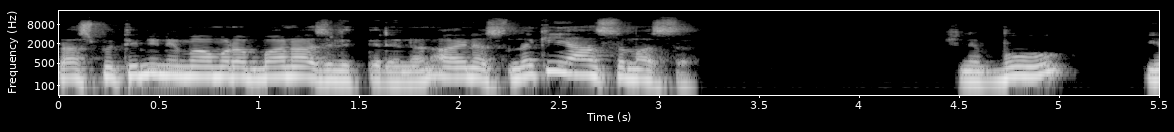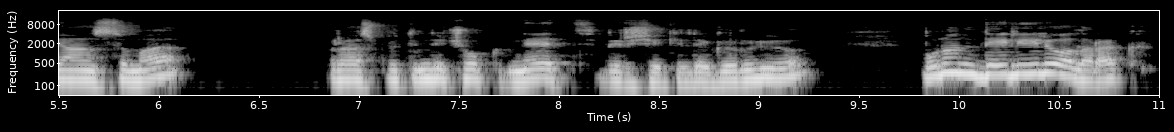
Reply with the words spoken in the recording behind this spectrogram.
Rasputin'in İmam-ı Rabbani Hazretleri'nin aynasındaki yansıması. Şimdi bu yansıma Rasputin'de çok net bir şekilde görülüyor. Bunun delili olarak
